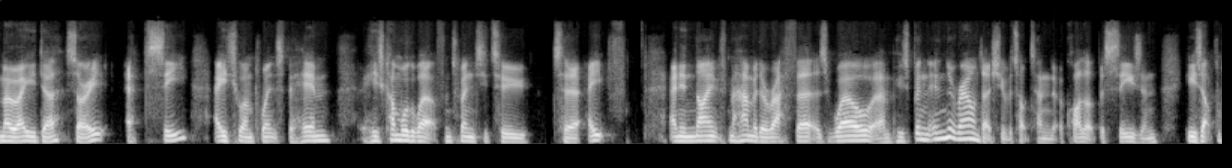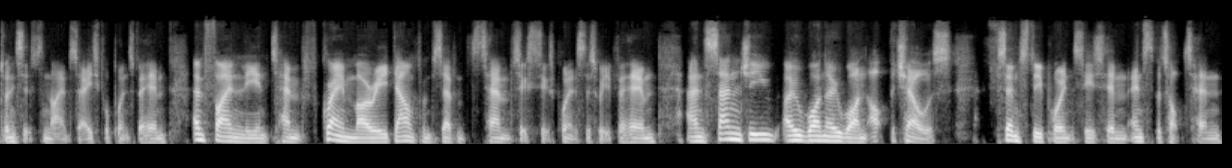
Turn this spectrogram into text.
Moeda, sorry, FC, 81 points for him. He's come all the way up from 22 to eighth. And in ninth, Mohamed Arafa as well, um, who's been in the round actually the top 10 quite a lot this season. He's up from 26th to 9th, so 84 points for him. And finally, in 10th, Graham Murray down from 7th to 10th, 66 points this week for him. And Sanji 0101 up the Chels, 72 points, sees him enter the top 10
